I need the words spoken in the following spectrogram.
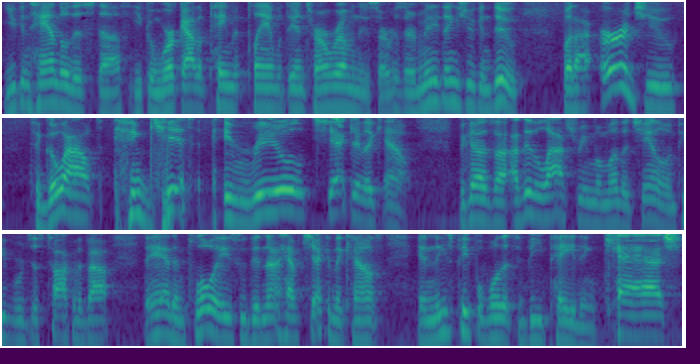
You can handle this stuff. You can work out a payment plan with the Internal Revenue Service. There are many things you can do, but I urge you to go out and get a real checking account because I did a live stream on my other channel and people were just talking about they had employees who did not have checking accounts and these people wanted to be paid in cash.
